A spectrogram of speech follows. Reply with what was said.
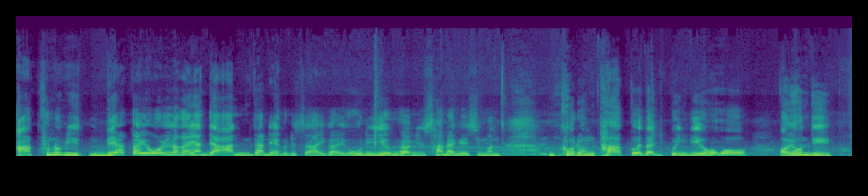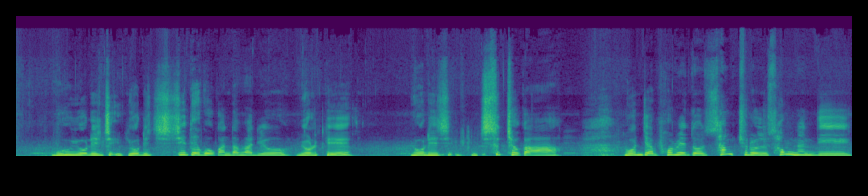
아 그놈이 내 아까에 올라가야 하는데 안 가네 그랬어 아이가 이거 우리 영감이 살아계시면 걸음 다 끄다 죽고 인디 하고 아 연디 뭐 요리 요리 찌대고 간단 말이요. 요렇게 요리 시- 스쳐가 먼저 봄에도 상추를 섞는디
